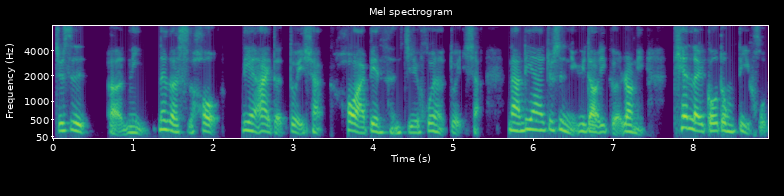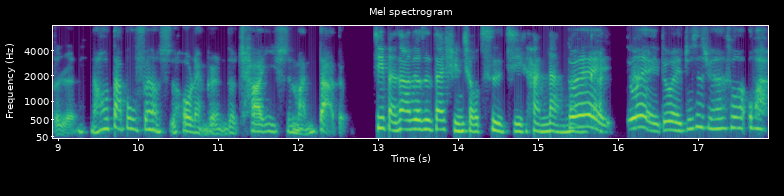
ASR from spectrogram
就是呃你那个时候恋爱的对象，后来变成结婚的对象。那恋爱就是你遇到一个让你天雷勾动地火的人，然后大部分的时候两个人的差异是蛮大的。基本上就是在寻求刺激和浪漫。对对对，就是觉得说哇，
